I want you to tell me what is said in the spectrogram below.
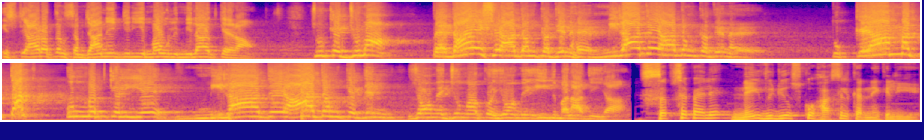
استعارتاً سمجھانے کے لیے مول میلاد کہہ رہا ہوں۔ چونکہ جمعہ پیدائش آدم کا دن ہے، میلاد آدم کا دن ہے، تو قیامت تک امت کے لیے میلاد آدم کے دن یوم جمعہ کو یوم عید بنا دیا۔ سب سے پہلے نئی ویڈیوز کو حاصل کرنے کے لیے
